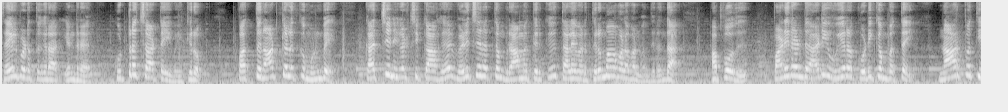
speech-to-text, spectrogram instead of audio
செயல்படுத்துகிறார் என்ற குற்றச்சாட்டை வைக்கிறோம். பத்து நாட்களுக்கு முன்பே கட்சி நிகழ்ச்சிக்காக வெளிச்சநத்தம் கிராமத்திற்கு தலைவர் திருமாவளவன் வந்திருந்தார். அப்போது பனிரெண்டு அடி உயர கொடிக்கம்பத்தை நாற்பத்தி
